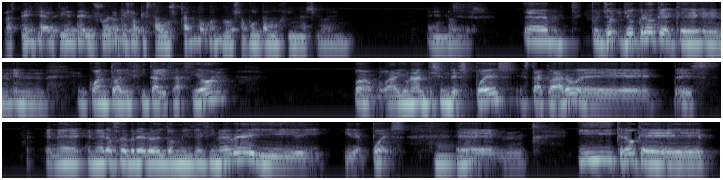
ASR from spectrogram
la experiencia del cliente, el usuario, qué es lo que está buscando cuando se apunta a un gimnasio en, Londres. Em, pues yo, creo que, en, cuanto a digitalización, bueno, hay un antes y un después, está claro. Eh, es enero, febrero del 2019 y, después. Em, y creo que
